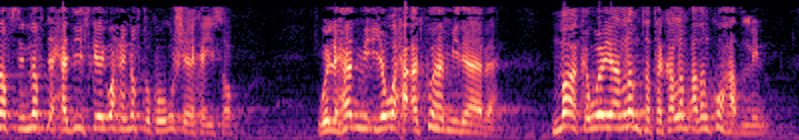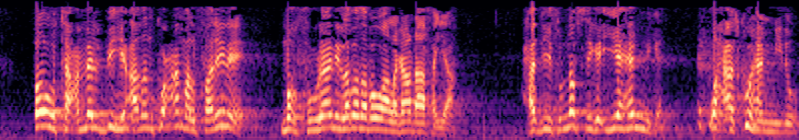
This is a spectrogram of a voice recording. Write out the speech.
nafsi nafta xadiidkeega waxay naftu kuugu sheekayso walhadmi iyo waxa aad ku hamidaaba. Maaka weeyaan lam tatakalam adan ku hadlin. Ow tacmal bihi adan ku camal faline makfuuraani labadaba waa lagaa dhaafayaa xadiiu nafsiga iyo hamiga waxaad ku hamido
